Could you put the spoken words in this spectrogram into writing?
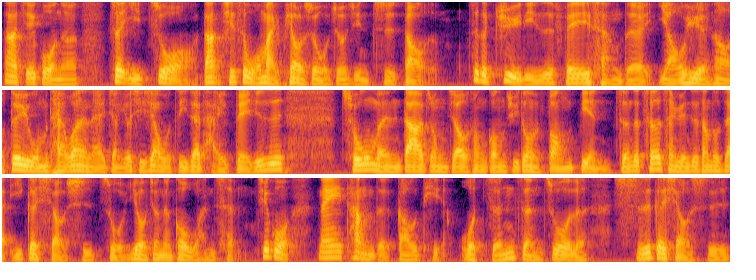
那结果呢？这一坐，当其实我买票的时候，我就已经知道了，这个距离是非常的遥远哈。对于我们台湾人来讲，尤其像我自己在台北，就是出门大众交通工具都很方便，整个车程原则上都在一个小时左右就能够完成。结果那一趟的高铁，我整整坐了十个小时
